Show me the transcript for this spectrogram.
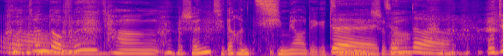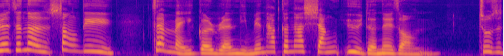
哇，真的非常神奇的、很奇妙的一个经历，是吧？真的，我觉得真的，上帝在每一个人里面，他跟他相遇的那种就是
